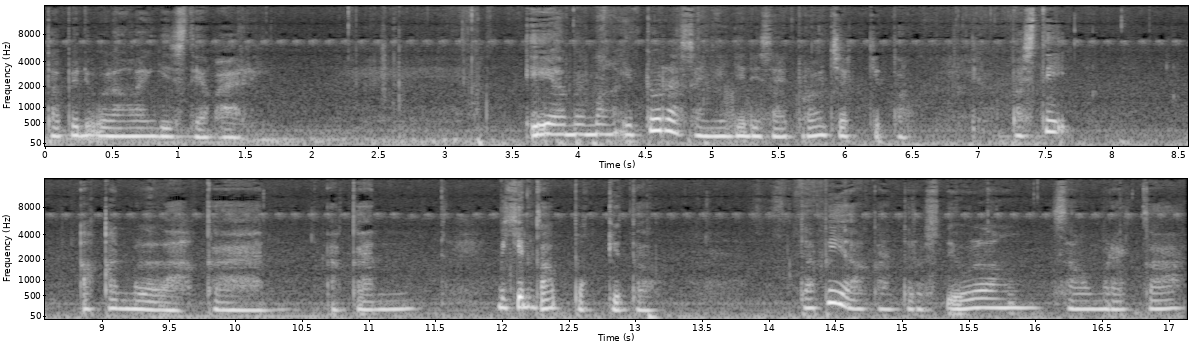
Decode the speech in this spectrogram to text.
tapi diulang lagi setiap hari. Iya memang itu rasanya jadi side project gitu pasti akan melelahkan akan bikin kapok gitu. Tapi ya akan terus diulang sama mereka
